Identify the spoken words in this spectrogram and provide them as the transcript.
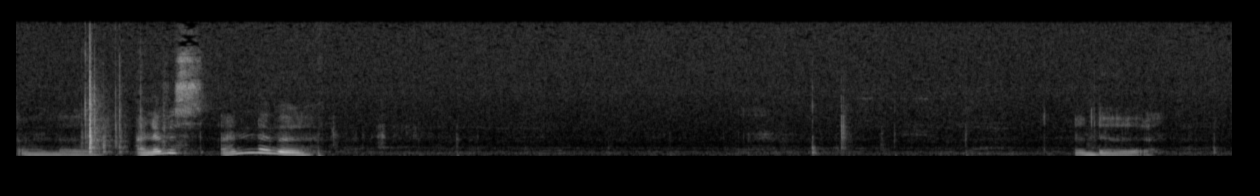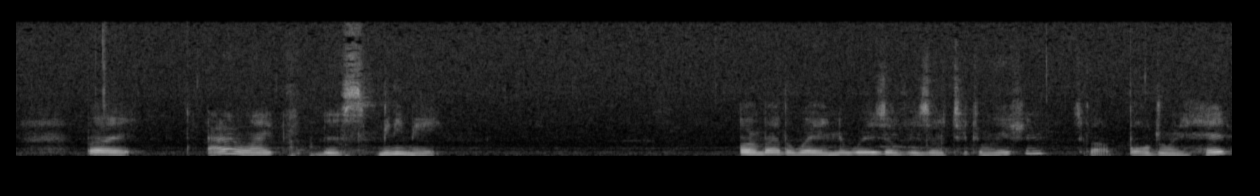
And uh, I never, I never. And uh, but I like this mini mate. Oh, and by the way, in the ways of his articulation, it's got a ball joint head,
